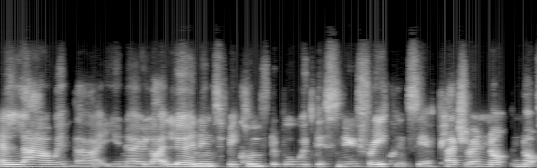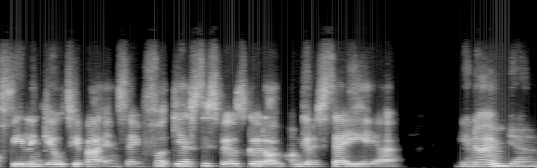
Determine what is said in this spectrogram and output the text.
allowing that you know like learning to be comfortable with this new frequency of pleasure and not not feeling guilty about it and saying fuck yes this feels good. I'm, I'm going to stay here you know? Yeah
